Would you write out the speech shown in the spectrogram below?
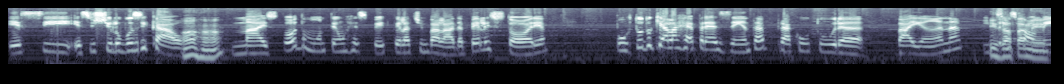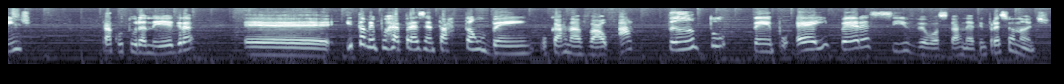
esse, esse estilo musical, uhum. mas todo mundo tem um respeito pela timbalada, pela história, por tudo que ela representa para a cultura baiana e Exatamente. principalmente para a cultura negra. É, e também por representar tão bem o carnaval há tanto tempo. É imperecível, Oscar Neto, impressionante.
